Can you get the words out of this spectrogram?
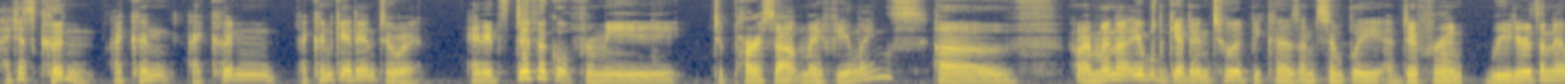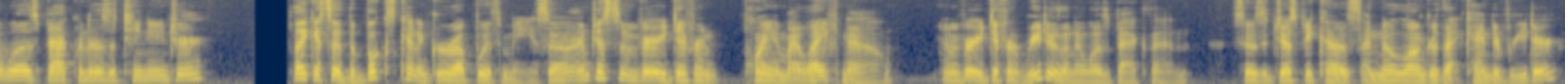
I just couldn't. I couldn't. I couldn't. I couldn't get into it, and it's difficult for me to parse out my feelings of oh, am I not able to get into it because I'm simply a different reader than I was back when I was a teenager? Like I said, the books kind of grew up with me, so I'm just in a very different point in my life now. I'm a very different reader than I was back then. So is it just because I'm no longer that kind of reader?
